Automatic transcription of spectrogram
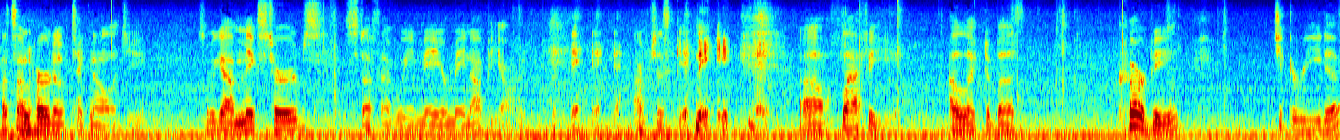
that's unheard of technology. So we got mixed herbs, stuff that we may or may not be on. I'm just kidding. Uh, Flaaffy, Electabuzz, Carbine, Chikorita,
